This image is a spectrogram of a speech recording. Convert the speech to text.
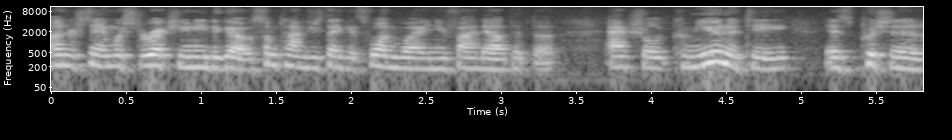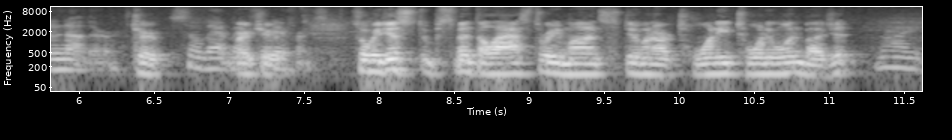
understand which direction you need to go. Sometimes you think it's one way and you find out that the actual community is pushing it another. True. So that Very makes a true. difference. So we just spent the last three months doing our 2021 budget. Right.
